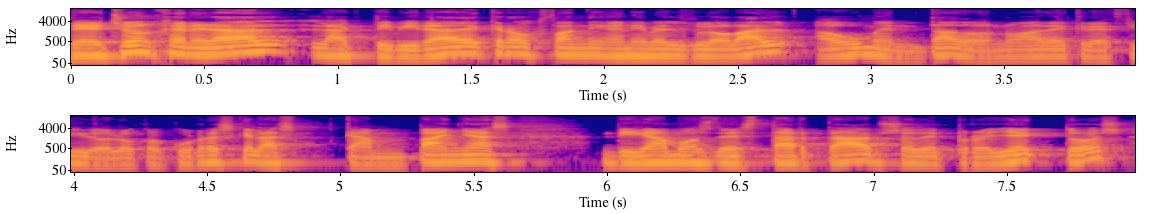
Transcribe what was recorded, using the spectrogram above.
De hecho, en general, la actividad de crowdfunding a nivel global ha aumentado, no ha decrecido. Lo que ocurre es que las campañas, digamos, de startups o de proyectos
